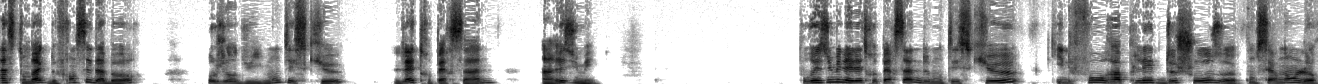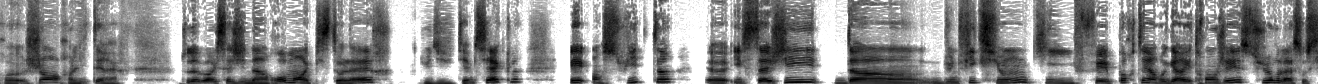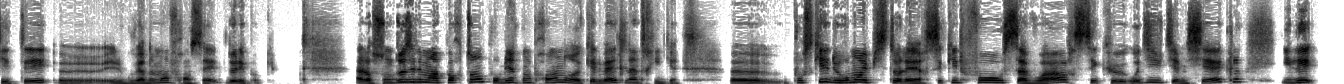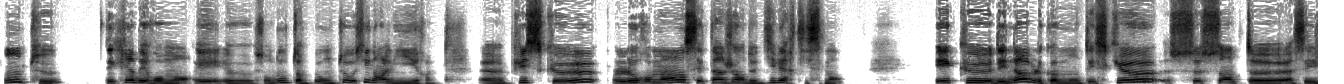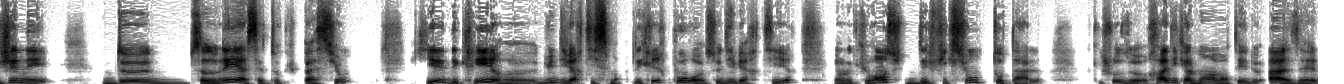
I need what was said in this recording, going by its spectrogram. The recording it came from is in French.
Passe ton bac de français d'abord. Aujourd'hui, Montesquieu, lettres persanes, un résumé. Pour résumer les lettres persanes de Montesquieu, il faut rappeler deux choses concernant leur genre littéraire. Tout d'abord, il s'agit d'un roman épistolaire du XVIIIe siècle et ensuite, euh, il s'agit d'une fiction qui fait porter un regard étranger sur la société euh, et le gouvernement français de l'époque. Alors, ce sont deux éléments importants pour bien comprendre quelle va être l'intrigue. Euh, pour ce qui est du roman épistolaire, ce qu'il faut savoir, c'est qu'au XVIIIe siècle, il est honteux d'écrire des romans et euh, sans doute un peu honteux aussi d'en lire, euh, puisque le roman, c'est un genre de divertissement et que des nobles comme Montesquieu se sentent assez gênés de s'adonner à cette occupation d'écrire euh, du divertissement, d'écrire pour euh, se divertir, et en l'occurrence des fictions totales, quelque chose de radicalement inventé de A à Z.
